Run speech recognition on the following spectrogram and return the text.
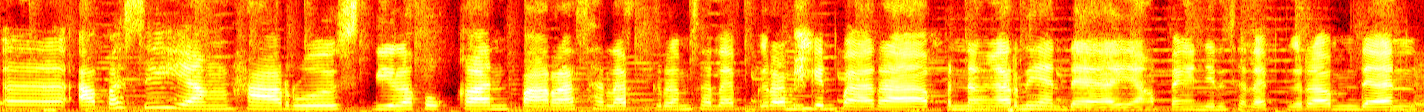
eh, apa sih yang harus dilakukan para selebgram selebgram mungkin para pendengar nih ada yang pengen jadi selebgram dan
